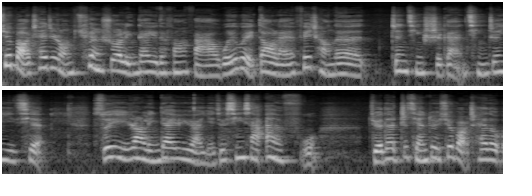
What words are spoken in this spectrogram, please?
薛宝钗这种劝说林黛玉的方法，娓娓道来，非常的真情实感，情真意切，所以让林黛玉啊也就心下暗服，觉得之前对薛宝钗的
